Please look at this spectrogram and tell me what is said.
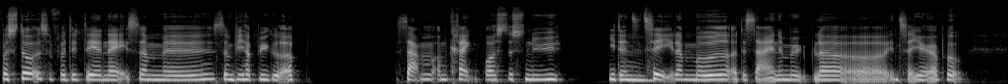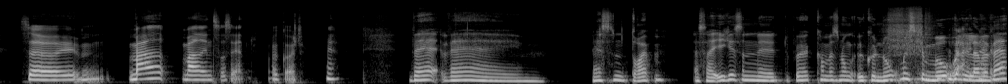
forståelse for det DNA, som, øh, som vi har bygget op sammen omkring Brostes nye identitet og mm. måde at designe møbler og interiører på. Så øh, meget, meget interessant og godt. Ja. Hvad, hvad, øh, hvad er sådan drømmen? Altså ikke sådan, øh, du behøver ikke komme med sådan nogle økonomiske mål, eller hvad, hvad,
